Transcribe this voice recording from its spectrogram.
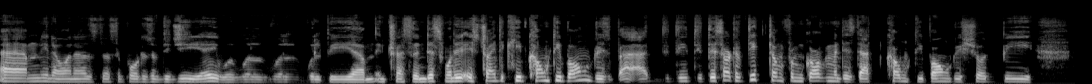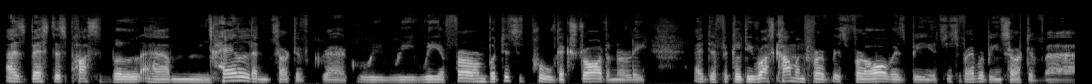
um, you know, and as the supporters of the GAA will will will, will be um, interested in this one is trying to keep county boundaries. The, the, the, sort of dictum from government is that county boundaries should be as best as possible um, held and sort of uh, re- re- reaffirmed, but this has proved extraordinarily uh, difficulty. Roscommon for is for always being it's just forever been sort of uh,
